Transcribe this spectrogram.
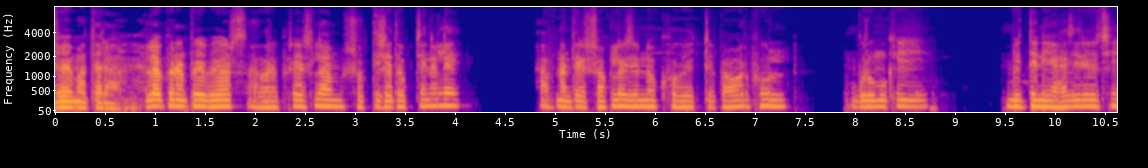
জয় মাতারা। হ্যালো ফ্রেন্ড প্রিভিউয়ার্স আবার ফিরে আসলাম শক্তি সাধক চ্যানেলে আপনাদের সকলের জন্য খুব একটি পাওয়ারফুল গুরুমুখী বিদ্যা নিয়ে হাজির হয়েছি।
